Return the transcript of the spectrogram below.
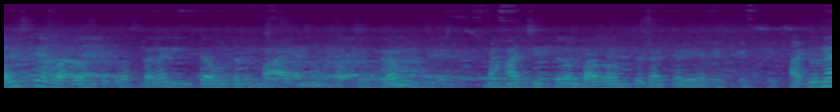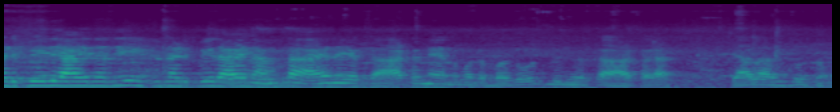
అరిస్తే భగవంతుడు వస్తాడా? ఇంత ఉండదు మాయ అన్నమాట. చిత్రం మహాచిత్రం భగవంతుని తెలియదు అటు నడిపేది ఆయననే ఇటు నడిపేది ఆయన. అంతా ఆయన యొక్క ఆటనే అనమాట భగవంతుని యొక్క ఆట చాలా అద్భుతం.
